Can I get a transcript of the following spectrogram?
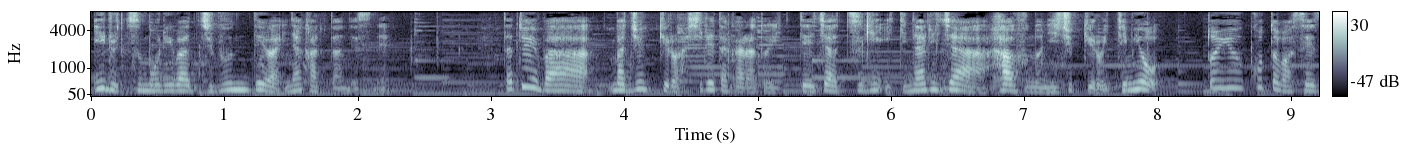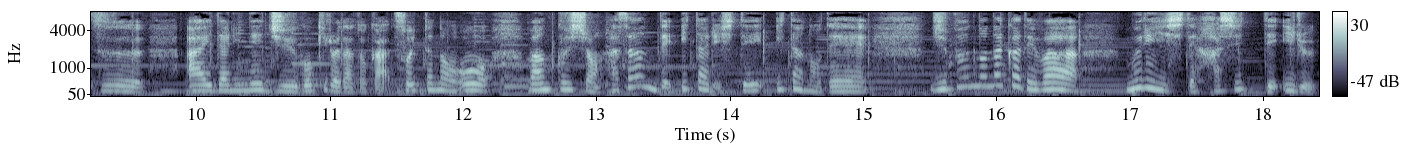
いるつもりは自分ではいなかったんですね。例えば、まあ、10キロ走れたからといってじゃあ次いきなりじゃあハーフの20キロ行ってみようということはせず間にね15キロだとかそういったのをワンクッション挟んでいたりしていたので自分の中では無理して走っている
